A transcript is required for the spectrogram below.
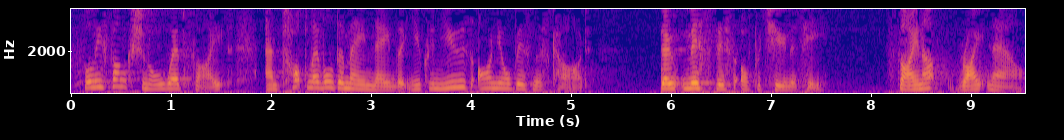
fully functional website and top level domain name that you can use on your business card. Don't miss this opportunity. Sign up right now.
